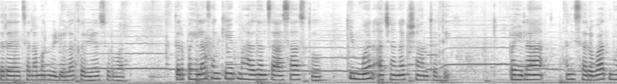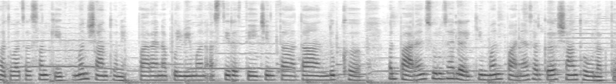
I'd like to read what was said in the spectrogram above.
तर चला मग व्हिडिओला करूया सुरुवात. तर पहिला संकेत महाराजांचा असा असतो की मन अचानक शांत होते. पहिला आणि सर्वात महत्त्वाचा संकेत मन शांत होणे. पारायणापूर्वी मन अस्थिर असते चिंता ताण दुःख. पण पारायण सुरू झालं की मन पाण्यासारखं शांत होऊ लागतं.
